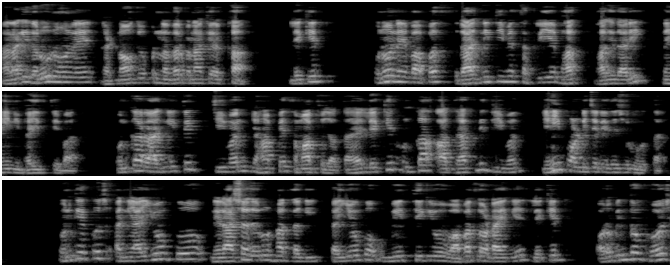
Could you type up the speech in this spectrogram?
हालाँकि ज़रूर उन्होंने घटनाओं के ऊपर नज़र बना के रखा, लेकिन उन्होंने वापस राजनीति में सक्रिय भाग, भागीदारी नहीं निभाई इसके बाद। उनका राजनीतिक जीवन यहाँ पे समाप्त हो जाता है, लेकिन उनका आध्यात्मिक जीवन यही पौंडीचेरी से शुरू होता है। उनके कुछ अनुयायियों को निराशा ज़रूर हाथ लगी। कईयों को उम्मीद थी कि वो वापस लौट आएँगे, लेकिन औरबिंदो घोष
